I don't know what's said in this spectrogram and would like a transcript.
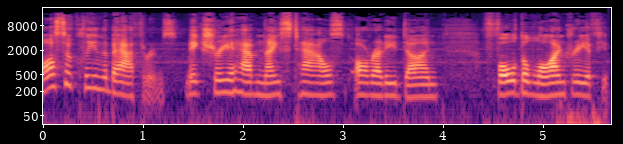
Also, clean the bathrooms. Make sure you have nice towels already done. Fold the laundry if you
